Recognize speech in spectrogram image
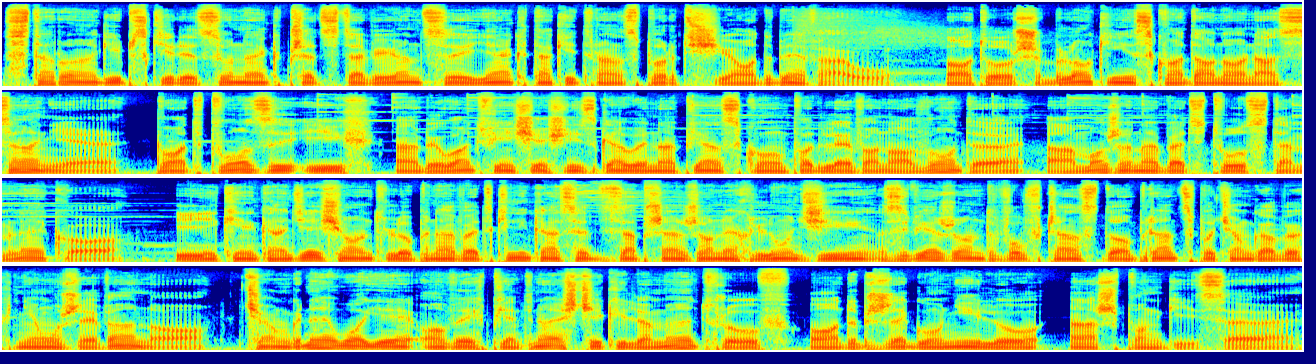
Staroegipski rysunek przedstawiający jak taki transport się odbywał. Otóż bloki składano na sanie, pod płozy ich, aby łatwiej się ślizgały na piasku podlewano wodę, a może nawet tłuste mleko, i kilkadziesiąt lub nawet kilkaset zaprzężonych ludzi, zwierząt wówczas do prac pociągowych nie używano, ciągnęło je owych 15 kilometrów od brzegu Nilu aż po Gizę.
